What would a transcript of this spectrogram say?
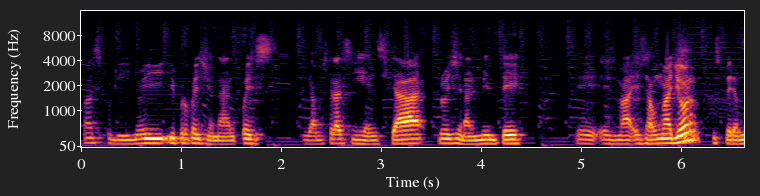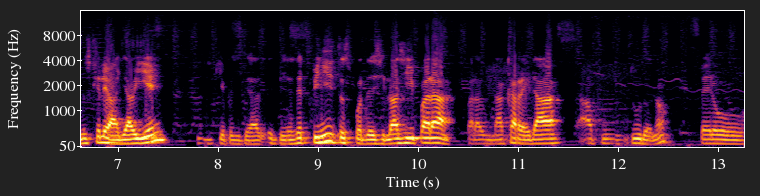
masculino y, profesional, pues digamos que la exigencia profesionalmente eh, es, es, aún mayor, esperemos que le vaya bien y que pues empiece, a hacer pinitos, por decirlo así, para, para una carrera a futuro, ¿no? Pero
